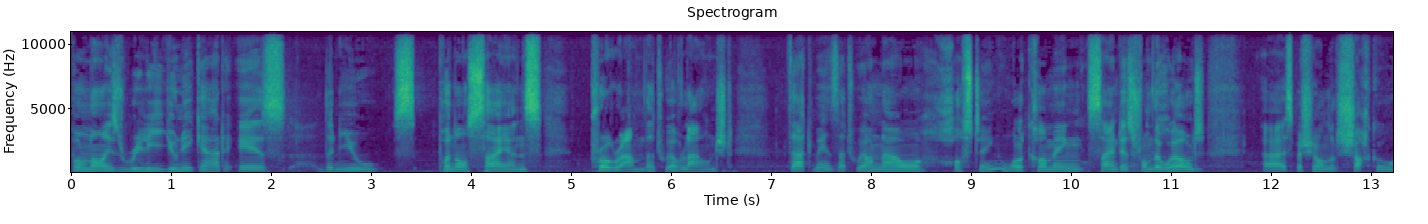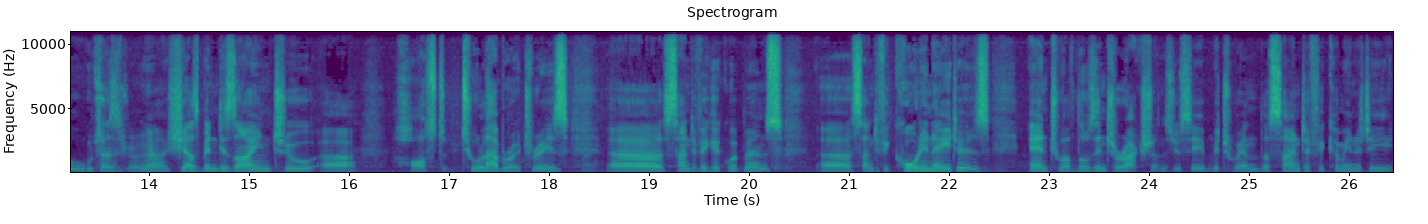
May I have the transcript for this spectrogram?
Ponant is really unique at is the new Ponant Science program that we have launched. That means that we are now hosting, welcoming scientists from the world, uh, especially on the Charcot, which sure, has sure. Yeah, she has been designed to uh, host two laboratories, right. uh, scientific equipments, uh, scientific coordinators, and to have those interactions, you see, between the scientific community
